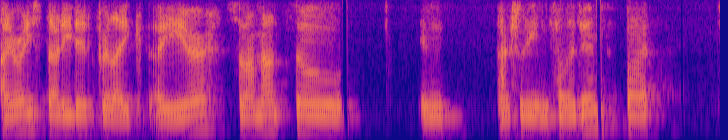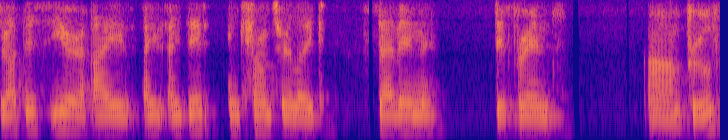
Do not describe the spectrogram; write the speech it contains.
I already studied it for like a year, so I'm not so in actually intelligent, but throughout this year I I, I did encounter like seven different um, proofs.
